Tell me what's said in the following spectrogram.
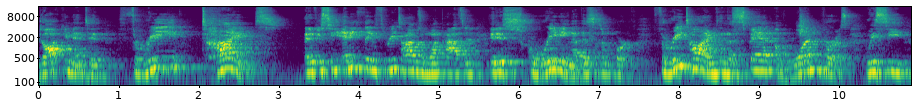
documented three times, and if you see anything three times in one passage, it is screaming that this is important. Three times in the span of one verse, we see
